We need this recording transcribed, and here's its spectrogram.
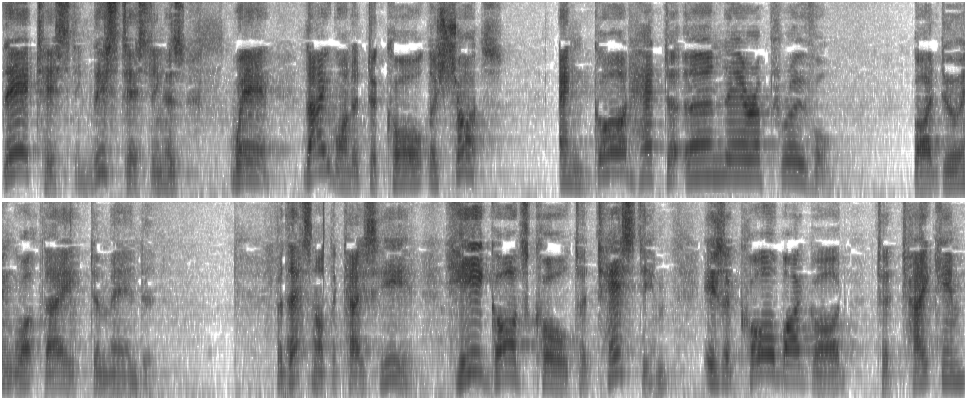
Their testing, this testing, is where they wanted to call the shots, and God had to earn their approval by doing what they demanded. But that's not the case here. Here, God's call to test him is a call by God to take him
